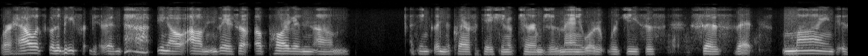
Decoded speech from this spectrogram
or how it's going to be forgiven. You know, um, there's a, a part in, um, I think, in the clarification of terms of the manual where, Jesus says that mind is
